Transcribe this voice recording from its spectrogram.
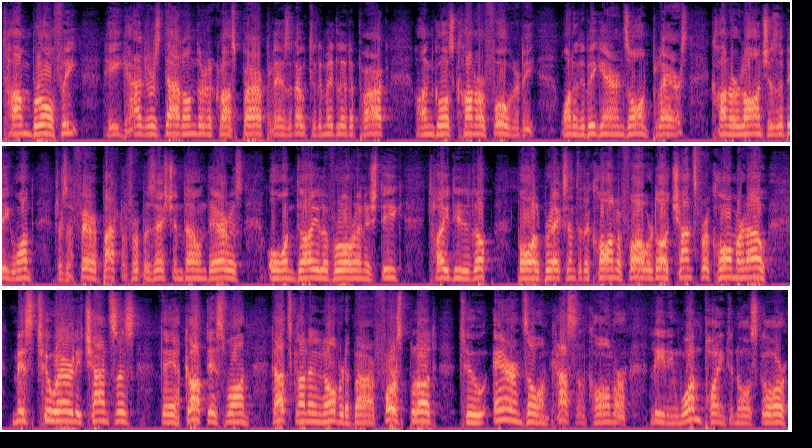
Tom Brophy, he gathers that under the crossbar, plays it out to the middle of the park. On goes Connor Fogarty, one of the big Erin's own players. Conor launches a big one. There's a fair battle for possession down there as Owen Doyle of Rower Inistioge tidied it up. Ball breaks into the corner forward. Oh, chance for Comer now. Missed two early chances. They got this one. That's gone in and over the bar. First blood to Erin's own Castle Comer, leading one point to no score.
